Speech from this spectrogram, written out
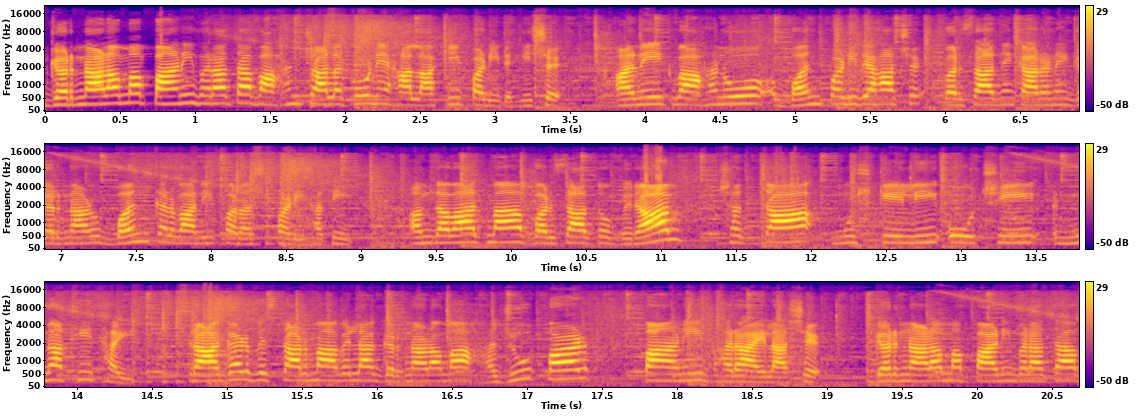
ગરનાળામાં પાણી ભરાતા વાહન ચાલકોને હાલાકી પડી રહી છે. અનેક વાહનો બંધ પડી રહ્યા છે. વરસાદને કારણે ગરનાળું બંધ કરવાની ફરજ પડી હતી. અમદાવાદમાં વરસાદનો વિરામ, છતાં મુશ્કેલી ઓછી નથી થઈ. ત્રાગડ વિસ્તારમાં આવેલા ગરનાળામાં હજુ પણ પાણી ભરાયેલા છે. ગરનાળામાં પાણી ભરાતા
